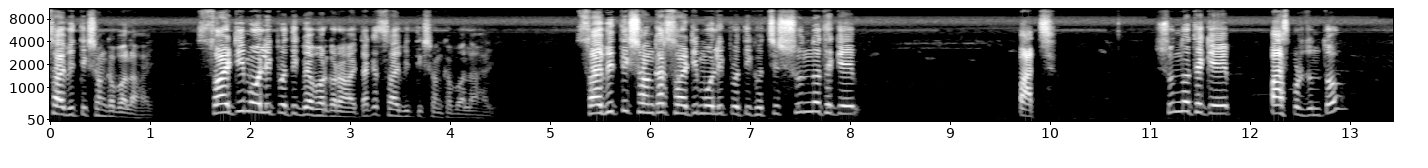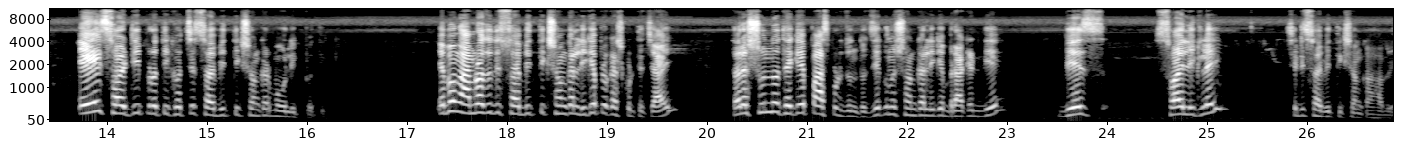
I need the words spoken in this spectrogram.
ছয় ভিত্তিক সংখ্যা বলা হয়। ছয়টি মৌলিক প্রতীক ব্যবহার করা হয়, তাকে ছয় ভিত্তিক সংখ্যা বলা হয়। ছয় ভিত্তিক সংখ্যার ছয়টি মৌলিক প্রতীক হচ্ছে শূন্য থেকে পাঁচ। শূন্য থেকে পাঁচ পর্যন্ত এই ছয়টি প্রতীক হচ্ছে ছয় ভিত্তিক সংখ্যার মৌলিক প্রতীক। এবং আমরা যদি ছয় ভিত্তিক সংখ্যা লিখে প্রকাশ করতে চাই, তাহলে শূন্য থেকে পাঁচ পর্যন্ত যে কোনো সংখ্যা লিখে ব্র্যাকেট দিয়ে বেজ ছয় লিখলেই সেটি ছয় ভিত্তিক সংখ্যা হবে।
